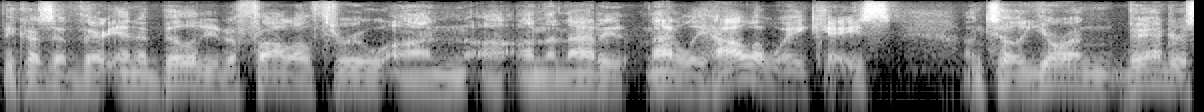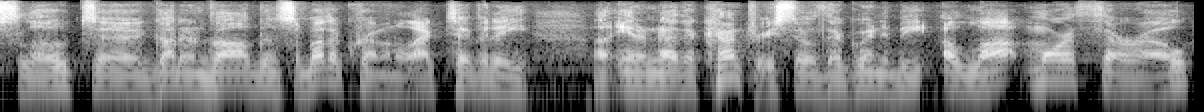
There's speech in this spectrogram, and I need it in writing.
because of their inability to follow through on uh, on the Natalee, Natalee Holloway case until Joran van der Sloot uh, got involved in some other criminal activity uh, in another country. So they're going to be a lot more thorough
